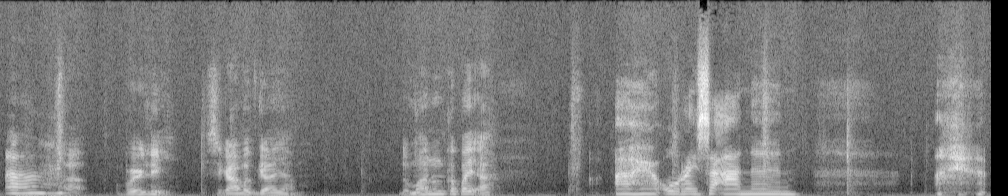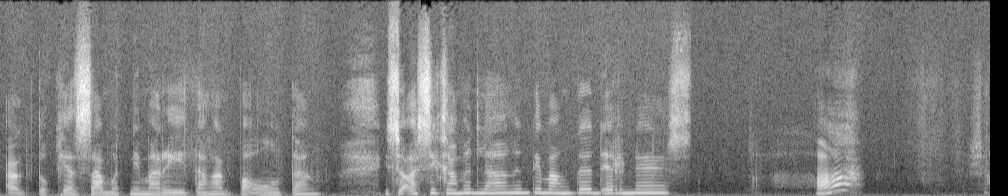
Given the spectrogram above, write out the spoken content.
Ah. Uh, uh, Burley, si Kamad Gayam. Dumanon ka pa'y ah. Ay, uray sa anan. Agtukya samot ni Marita ngagpautang. Iso asikaman langan ti Mangted, Ernest. Ha? Siya,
